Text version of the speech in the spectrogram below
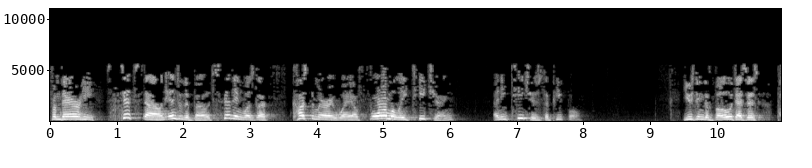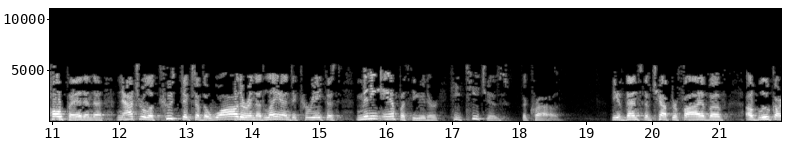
From there, he sits down into the boat. Sitting was the customary way of formally teaching, and he teaches the people using the boat as his pulpit and the natural acoustics of the water and the land to create this mini amphitheater, he teaches the crowd. The events of chapter 5 of, of Luke are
